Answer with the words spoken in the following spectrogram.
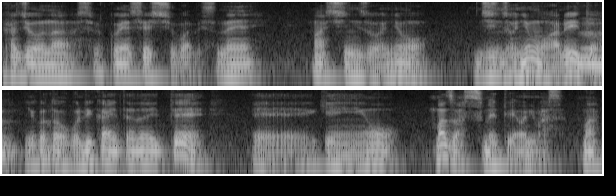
過剰な食塩摂取はですね、まあ、心臓にも腎臓にも悪いということをご理解いただいて、えー、減塩をまずは進めております。まあ、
